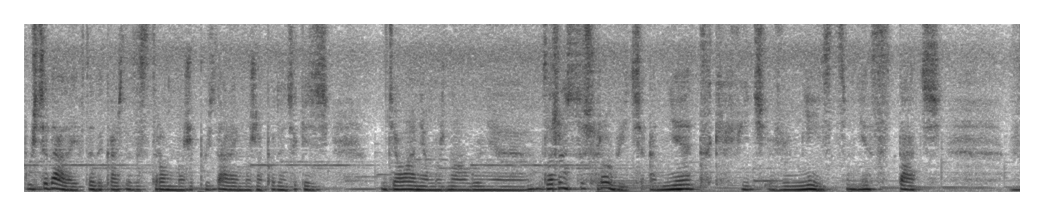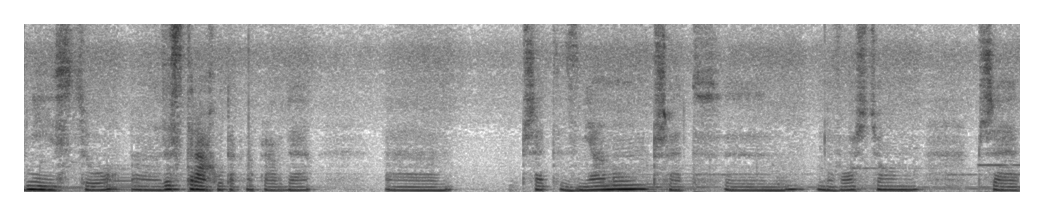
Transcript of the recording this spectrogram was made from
pójście dalej. Wtedy każda ze stron może pójść dalej, można podjąć jakieś działania, można ogólnie zacząć coś robić, a nie tkwić w miejscu, nie stać w miejscu e, ze strachu tak naprawdę e, przed zmianą, przed e, nowością, przed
